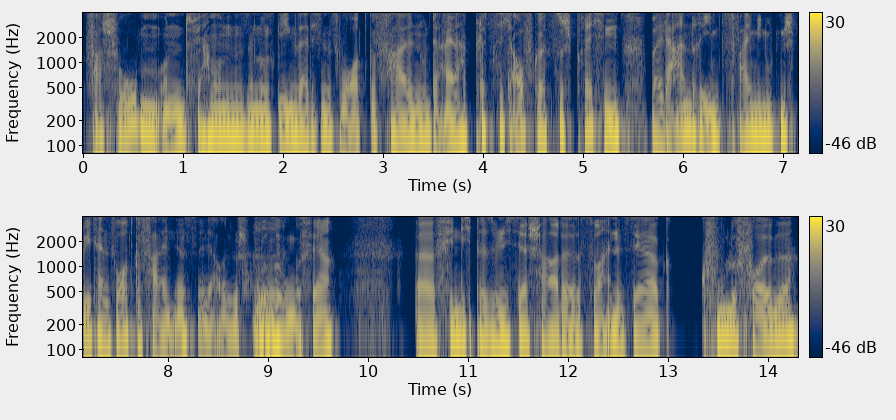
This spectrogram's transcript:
verschoben und wir haben uns, sind uns gegenseitig ins Wort gefallen und der eine hat plötzlich aufgehört zu sprechen, weil der andere ihm zwei Minuten später ins Wort gefallen ist, in der Audiospur Ja. so ungefähr. Äh, Finde ich persönlich sehr schade. Es war eine sehr coole Folge.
